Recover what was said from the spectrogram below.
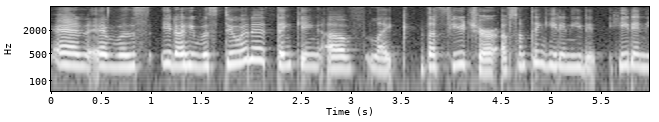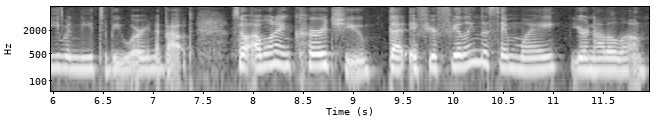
And it was, you know, he was doing it thinking of like the future of something he didn't need he didn't even need to be worrying about. So I want to encourage you that if you're feeling the same way, you're not alone.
